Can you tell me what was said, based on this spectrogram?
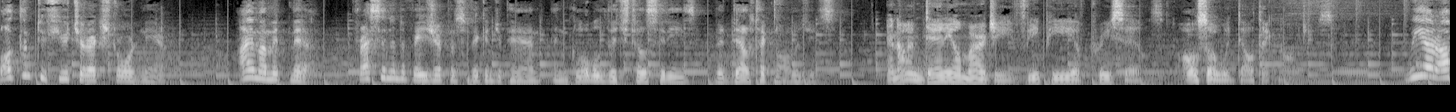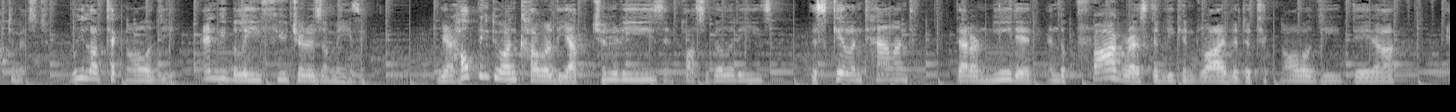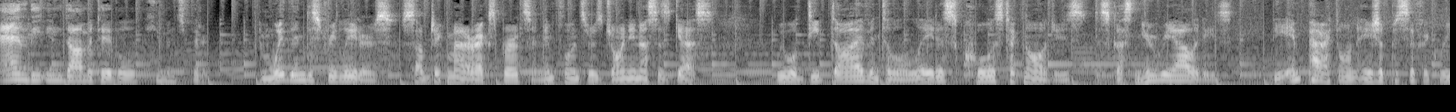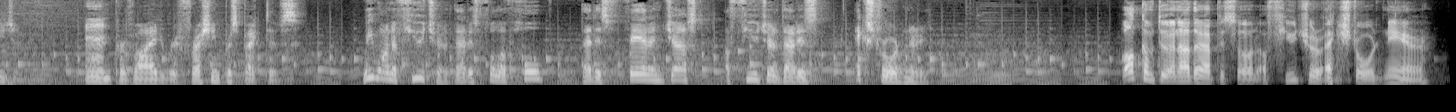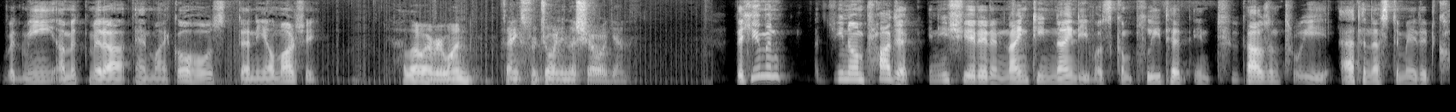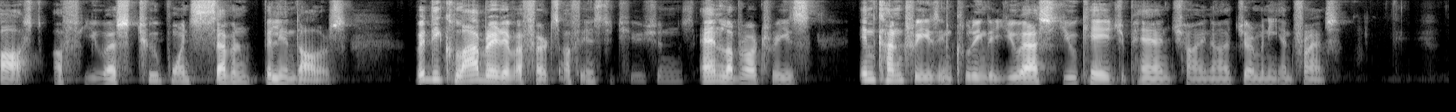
Welcome to Future Extraordinaire. I'm Amit Midha, President of Asia Pacific and Japan and Global Digital Cities with Dell Technologies. And I'm Daniel Margie, VP of Pre-Sales, also with Dell Technologies. We are optimists. We love technology and we believe future is amazing. We are helping to uncover the opportunities and possibilities, the skill and talent that are needed, and the progress that we can drive with the technology, data, and the indomitable human spirit. And with industry leaders, subject matter experts, and influencers joining us as guests, we will deep dive into the latest, coolest technologies, discuss new realities, the impact on Asia Pacific region, and provide refreshing perspectives we want a future that is full of hope, that is fair and just, a future that is extraordinary. Welcome to another episode of Future Extraordinaire with me, Amit Midha, and my co host, Danielle Marchi. Hello, everyone. Thanks for joining the show again. The Human Genome Project, initiated in 1990, was completed in 2003 at an estimated cost of US $2.7 billion with the collaborative efforts of institutions and laboratories in countries including the US, UK, Japan, China, Germany, and France.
